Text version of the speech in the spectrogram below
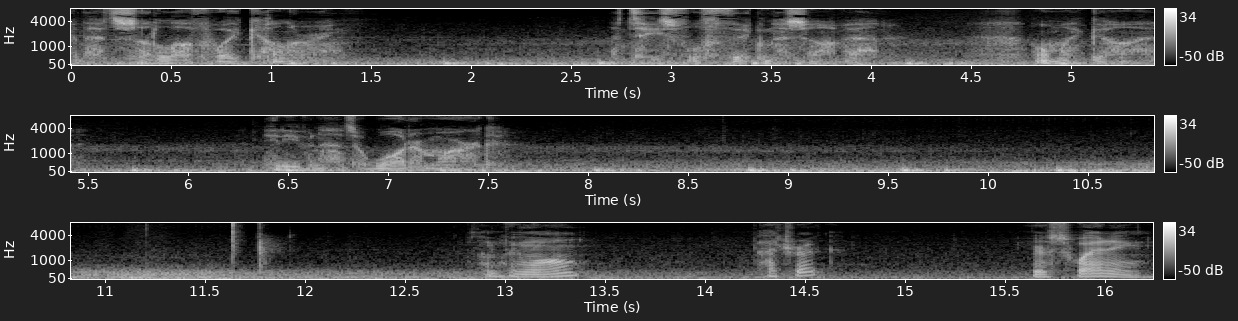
At that subtle off-white coloring. The tasteful thickness of it. Oh my god. It even has a watermark. Something wrong? Patrick? You're sweating.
